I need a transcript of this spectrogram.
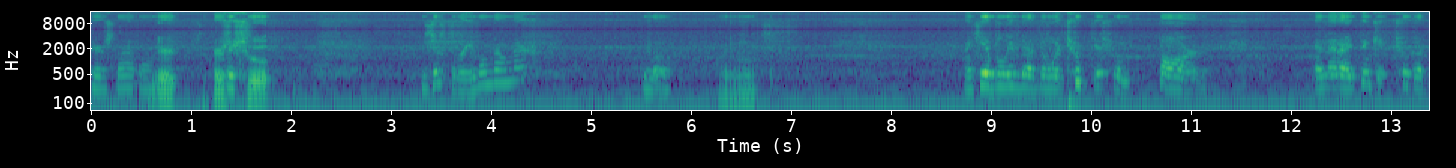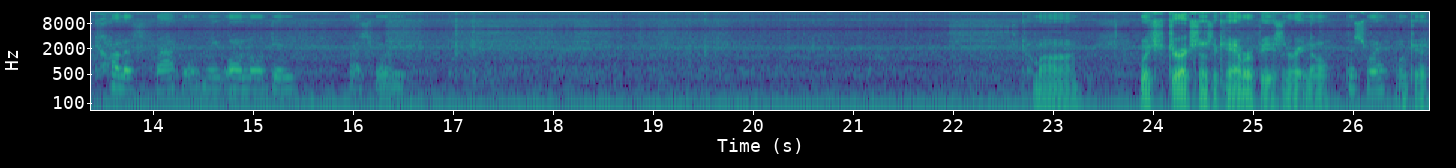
There's that one. There, there's There's- two. Is there three of them down there? No. I don't know. I can't believe that though. It took this one far. And then I think it took a ton of slack on me. Oh no, it didn't. That's one. Come on. Which direction is the camera facing right now? This way. Okay.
